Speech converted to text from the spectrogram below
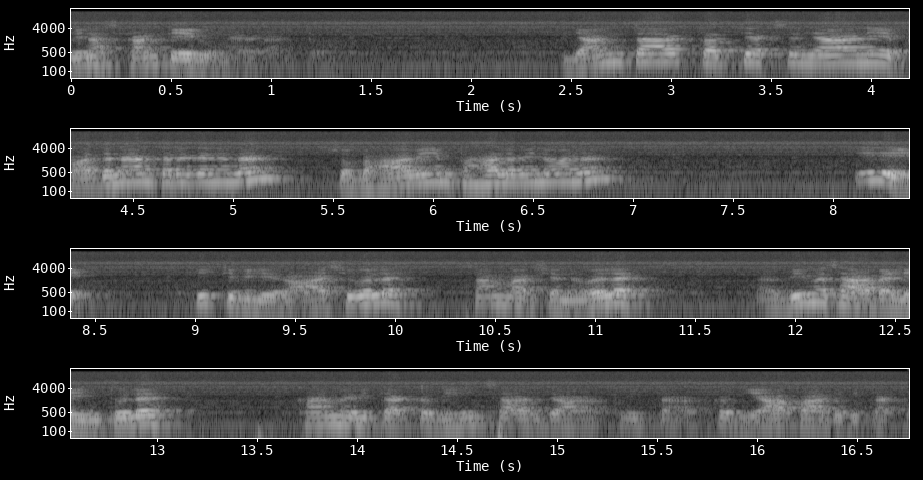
වෙනස්කම් තේරුම් අරගන්න ඕනේ. යන්තාක් ප්‍රත්‍යක්ෂ ඥානයේ පදනම් කරගෙන නම් ස්වභාවයෙන් පහළ වෙනවනම් ඒ හිතවිලි රාශිවල සම්මර්ෂණවල විමසා බැලීම් තුළ කාම විතක්ක විහිංසා විතක්ක ව්‍යාපාද විතක්ක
